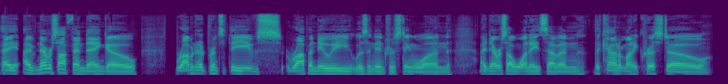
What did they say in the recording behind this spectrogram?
I I've never saw Fandango. Robin Hood, Prince of Thieves, Rapa Nui was an interesting one. I never saw 187. The Count of Monte Cristo,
